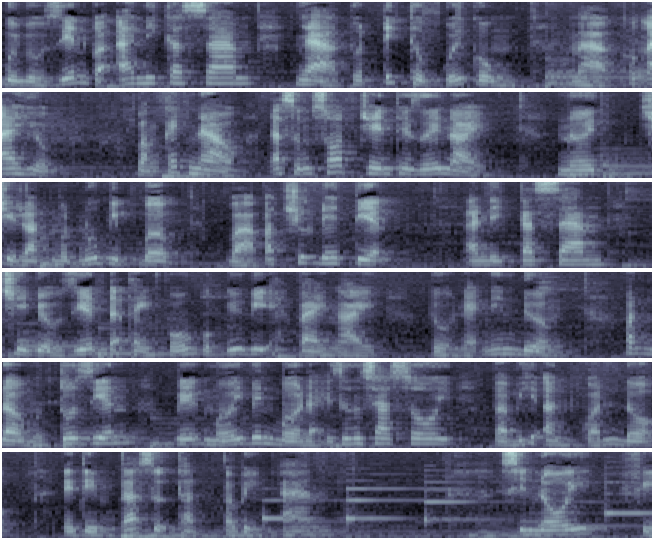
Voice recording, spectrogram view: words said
buổi biểu diễn của Anika Sam, nhà thuật đích thực cuối cùng mà không ai hiểu bằng cách nào đã sống sót trên thế giới này, nơi chỉ rặt một nút bịp bợm và bắt chước đê tiện. Anika Sam chỉ biểu diễn tại thành phố của quý vị vài ngày rồi lại lên đường bắt đầu một tour diễn mới bên bờ đại dương xa xôi và bí ẩn của Ấn Độ để tìm ra sự thật và bình an. Xin lỗi vì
